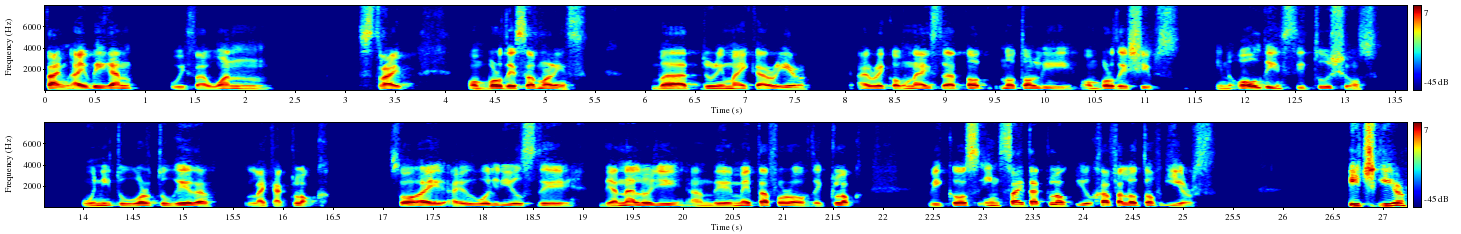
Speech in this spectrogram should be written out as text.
time, I began with a one stripe on board the submarines. But during my career, I recognized that not, not only on board the ships, in all the institutions, we need to work together like a clock. So I, I will use the, the analogy and the metaphor of the clock because inside a clock, you have a lot of gears. Each gear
